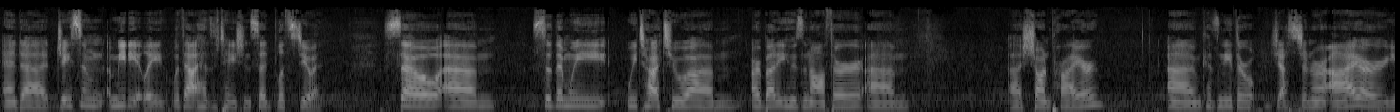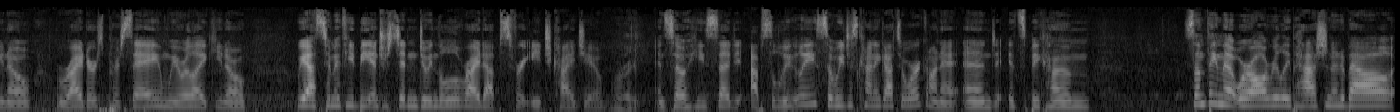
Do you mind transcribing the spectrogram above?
And uh, Jason immediately, without hesitation, said, "Let's do it." So, um, so then we we talked to um, our buddy who's an author, um, uh, Shawn Pryor, because neither Justin or I are you know writers per se, and we were like, you know, we asked him if he'd be interested in doing the little write ups for each kaiju. Right. And so he said absolutely. So we just kind of got to work on it, and it's become something that we're all really passionate about.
